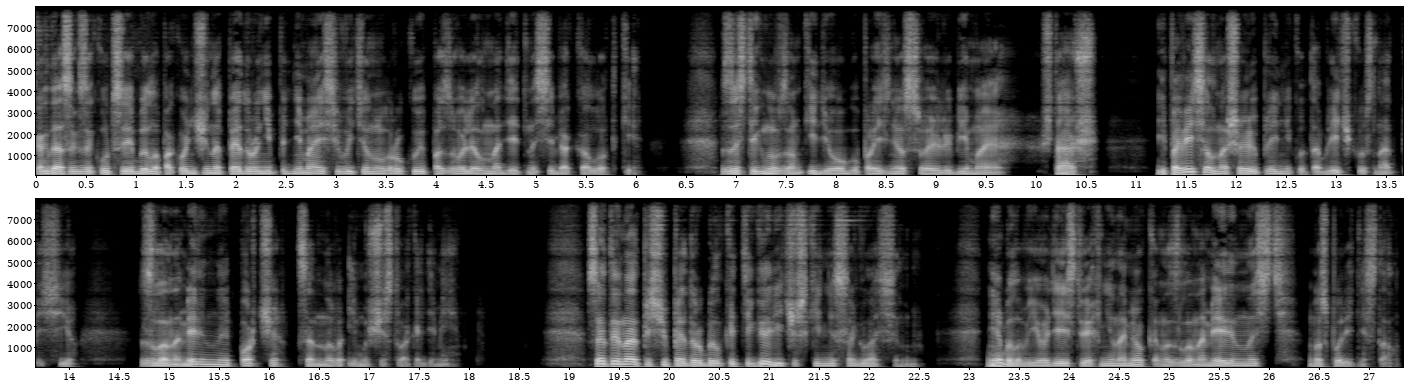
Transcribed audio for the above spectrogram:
Когда с экзекуцией было покончено, Педро, не поднимаясь, вытянул руку и позволил надеть на себя колодки. Застегнув замки, Диогу произнес свое любимое «Что ж?» и повесил на шею пленнику табличку с надписью «Злонамеренная порча ценного имущества Академии». С этой надписью Педро был категорически не согласен. Не было в его действиях ни намека на злонамеренность, но спорить не стал.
